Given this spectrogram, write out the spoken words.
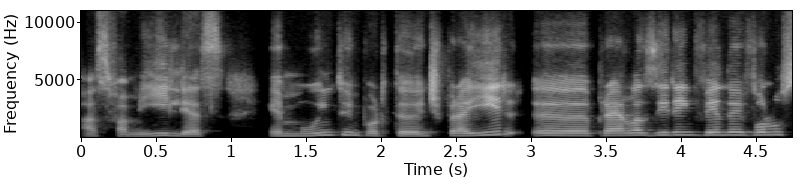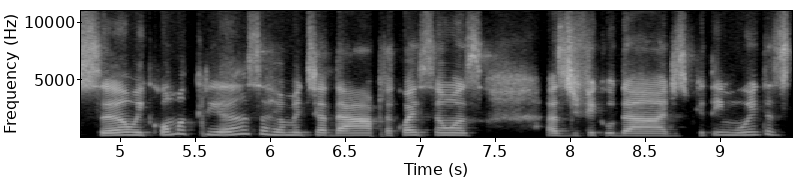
as famílias é muito importante para ir uh, para elas irem vendo a evolução e como a criança realmente se adapta, quais são as, as dificuldades, porque tem muitas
